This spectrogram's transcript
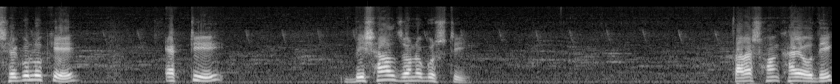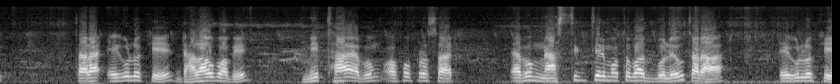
সেগুলোকে একটি বিশাল জনগোষ্ঠী, তারা সংখ্যায় অধিক তারা এগুলোকে ঢালাওভাবে মিথ্যা এবং অপপ্রচার এবং নাস্তিকদের মতবাদ বলেও তারা এগুলোকে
